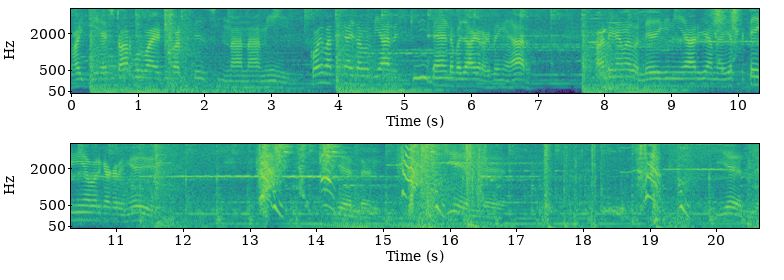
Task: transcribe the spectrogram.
भाई, ये है स्टार वर्सेस नानामी कोई बात नहीं गाइस अब यार इसकी बैंड बजा के रख देंगे यार। खाली हमें तो लेगी नहीं यार, ये हमें, ये पिटेगी और क्या करेंगे? ये ले ये ले ये ले।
